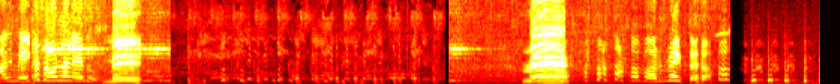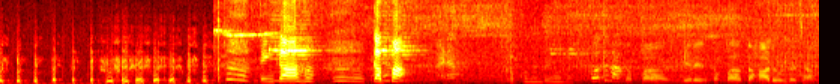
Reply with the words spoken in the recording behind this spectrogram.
అది మేక సౌండ్ లా లేదు. మే. మే. పర్ఫెక్ట్ ఇంకా కప్ప. కప్ప వేరే కప్ప అంత హార్డ్ ఉంటుంది చాలా.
